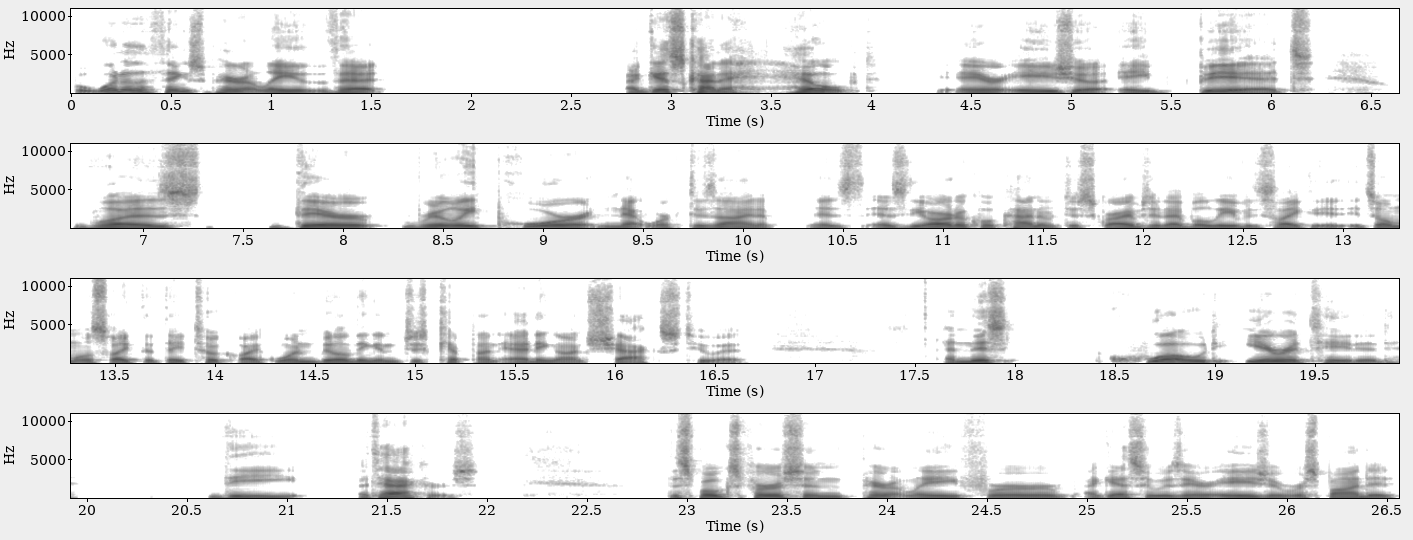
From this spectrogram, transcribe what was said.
But one of the things apparently that I guess kind of helped AirAsia a bit was their really poor network design. As as the article kind of describes it, I believe it's like it's almost like that they took like one building and just kept on adding on shacks to it. And this quote irritated the attackers. The spokesperson, apparently for I guess it was AirAsia, responded,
